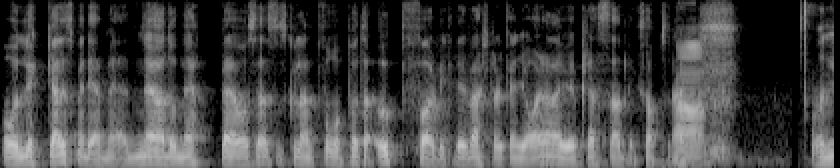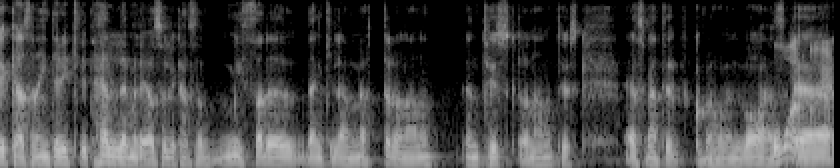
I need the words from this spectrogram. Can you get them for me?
Och lyckades med det med nöd och näppe. Och sen så skulle han tvåputta upp för vilket är det värsta du kan göra när du är pressad. Liksom, sådär. Ja. Och lyckades han inte riktigt heller med det. Och så lyckades han missade den killen han mötte. Då, en, annan, en tysk då, en annan tysk. Eh, som jag inte kommer ihåg vem det var ens. Hål, Eh,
